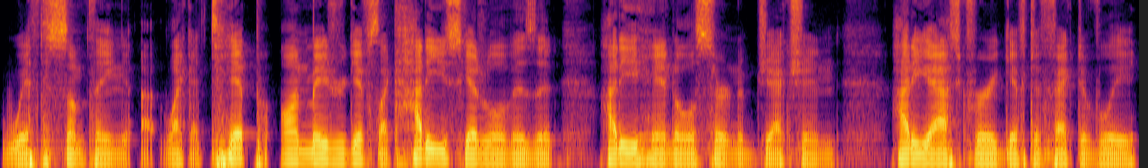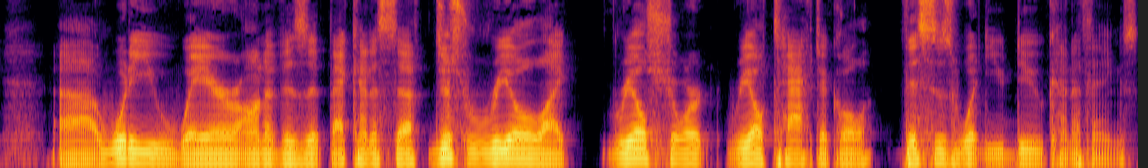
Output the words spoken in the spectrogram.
with something uh, like a tip on major gifts. Like, how do you schedule a visit? How do you handle a certain objection? How do you ask for a gift effectively? Uh, what do you wear on a visit? That kind of stuff. Just real, like, real short, real tactical this is what you do kind of things.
